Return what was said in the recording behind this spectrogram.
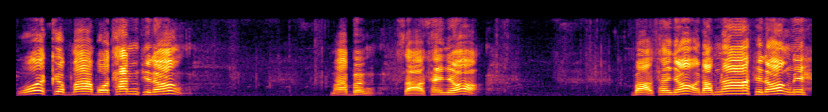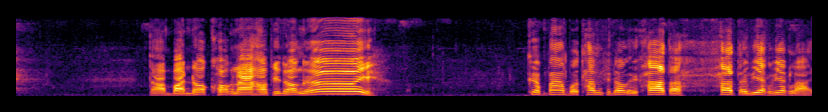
โอ้ยเกือบมาบ่ทันพี่น้อง มาเบิ่งสาวไทยเนาะ บ่าวไทยเนาะดำหน้าพี่น้องนี่ ตามบ้านนอกคอกนาเฮาพี่น้องเอ้ยเกือบมาบ่ทันพี่น้องเอ้ยค่าแต่ค่าแต่เวียกเวียกหลาย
